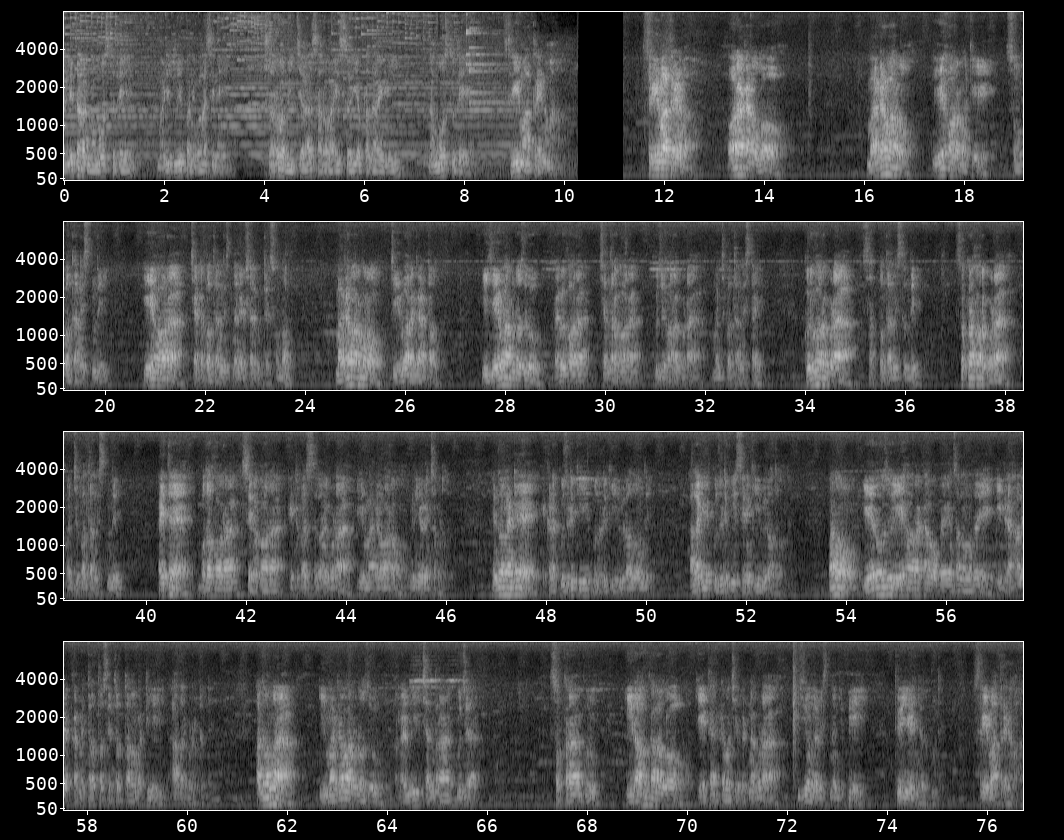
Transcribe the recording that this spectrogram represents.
లలిత నమోస్తుతే మణిద్వీప నివాసినే. సర్వ విద్య సర్వ ఐశ్వర్య ప్రదాయిని నమోస్తుతే. శ్రీమాత్రే నమ. శ్రీమాత్రే నమ. హోరాకాలంలో మంగళవారం ఏ హోర మనకి శుభ ఫలితాన్ని ఇస్తుంది? ఏ హోర చెడ్డ ఫలితాన్ని ఇస్తుంది అనే విషయాల గురించి తెలుసుకుందాం. మంగళవారం మనం జయవారంగా అంటాం. ఈ జయవారం రోజు రవిహోర చంద్రహోర కుజహోర కూడా మంచి ఫలితాలు ఇస్తాయి. గురుహోర కూడా సత్ఫలితాలు ఇస్తుంది. శుక్రహోర కూడా మంచి ఫలితాలు ఇస్తుంది. అయితే బుధహోర శనిహోర ఎట్టి పరిస్థితుల్లో కూడా ఈ మంగళవారం వినియోగించకూడదు. ఎందువల్లంటే ఇక్కడ కుజుడికి బుధుడికి విరోధం ఉంది. అలాగే కుజుడికి శనికి విరోధం ఉంది. మనం ఏ రోజు ఏ హోరాకాలం ఉపయోగించాలన్నది ఈ గ్రహాల యొక్క మిత్రత్వ శత్రుత్వాన్ని బట్టి ఆధారపడి ఉంటుంది అందువల్ల ఈ మంగళవారం రోజు రవి చంద్ర కుజ శుక్ర గురు ఈ రాహుకాలంలో ఏ కార్యక్రమం చేపట్టినా కూడా విజయం లభిస్తుందని చెప్పి తెలియజేయడం జరుగుతుంది. శ్రీమాత్రేణ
